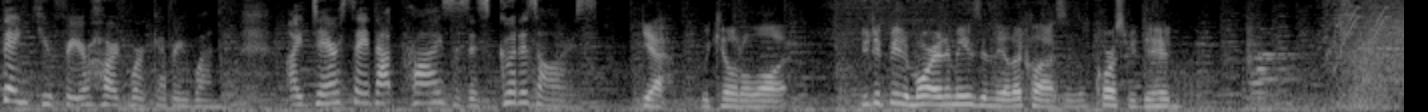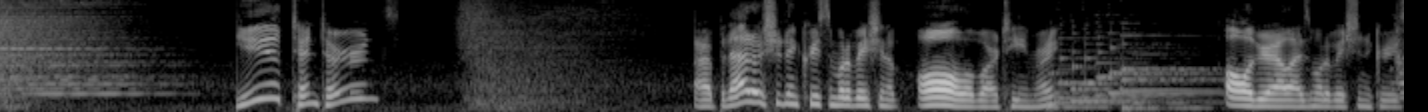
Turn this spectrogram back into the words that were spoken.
Thank you for your hard work, everyone. I dare say that prize is as good as ours. Yeah, we killed a lot. You defeated more enemies than the other classes. Of course we did. Yeah, 10 turns. All right, but that should increase the motivation of all of our team, right? All of your allies' motivation increase.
